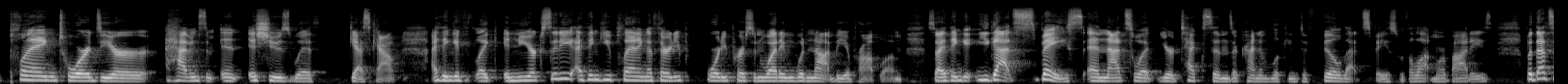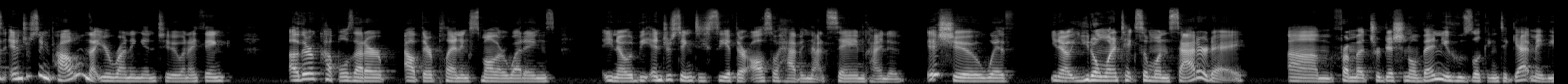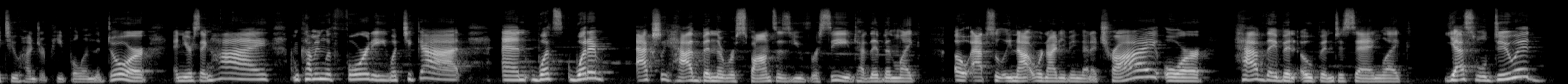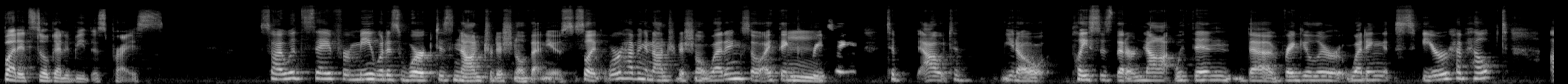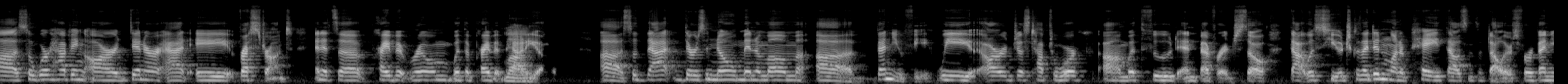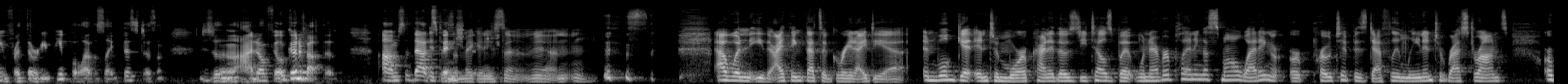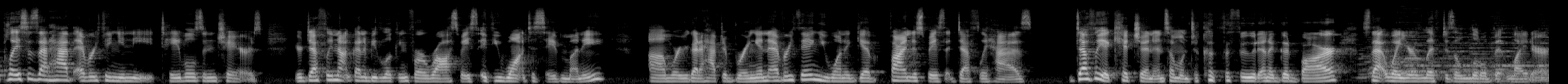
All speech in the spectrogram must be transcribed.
playing towards your having some issues with guest count. I think if like in New York City, I think you planning a 30 40 person wedding would not be a problem. So I think it, you got space and that's what your Texans are kind of looking to fill that space with a lot more bodies. But that's an interesting problem that you're running into and I think other couples that are out there planning smaller weddings, you know, it'd be interesting to see if they're also having that same kind of issue with you know you don't want to take someone saturday um, from a traditional venue who's looking to get maybe 200 people in the door and you're saying hi i'm coming with 40 what you got? And what's what have actually have been the responses you've received? Have they been like oh absolutely not we're not even going to try? Or have they been open to saying like yes we'll do it but it's still going to be this price so I would say for me, what has worked is non-traditional venues. So like we're having a non-traditional wedding, so I think mm. reaching to out to you know places that are not within the regular wedding sphere have helped. Uh, so we're having our dinner at a restaurant, and it's a private room with a private Love. patio. Uh, so that there's no minimum uh, venue fee. We are just have to work um, with food and beverage. So that was huge because I didn't want to pay thousands of dollars for a venue for 30 people. I was like, this doesn't, this doesn't I don't feel good about this. Um, so that's it doesn't make any sense. Yeah. I wouldn't either. I think that's a great idea. And we'll get into more of kind of those details. But whenever planning a small wedding, or, or, pro tip is definitely lean into restaurants or places that have everything you need tables and chairs. You're definitely not going to be looking for a raw space if you want to save money. um, where you're going to have to bring in everything. You want to give find a space that definitely has definitely a kitchen and someone to cook the food and a good bar, so that way your lift is a little bit lighter.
